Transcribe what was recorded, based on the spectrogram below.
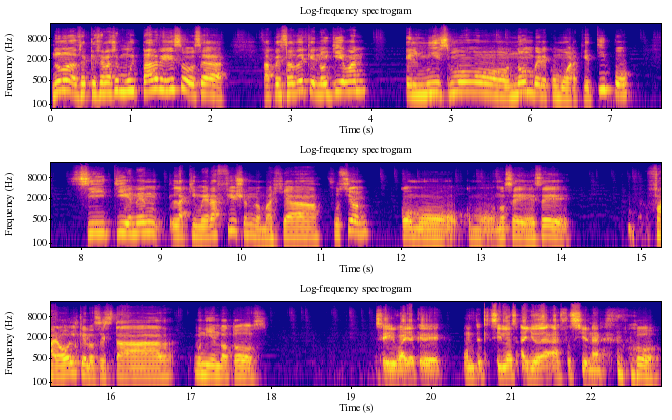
No, no, o sea, que se me hace muy padre eso, o sea, a pesar de que no llevan el mismo nombre como arquetipo, sí tienen la Quimera Fusion, la magia fusión, como, como no sé, ese farol que los está uniendo a todos. Sí, vaya que un- sí los ayuda a fusionar.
